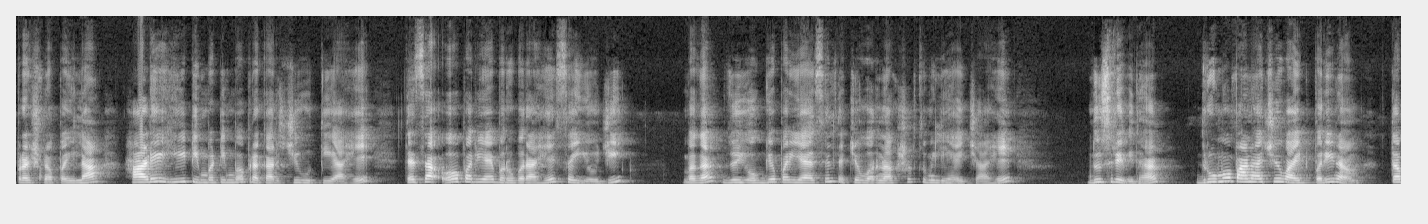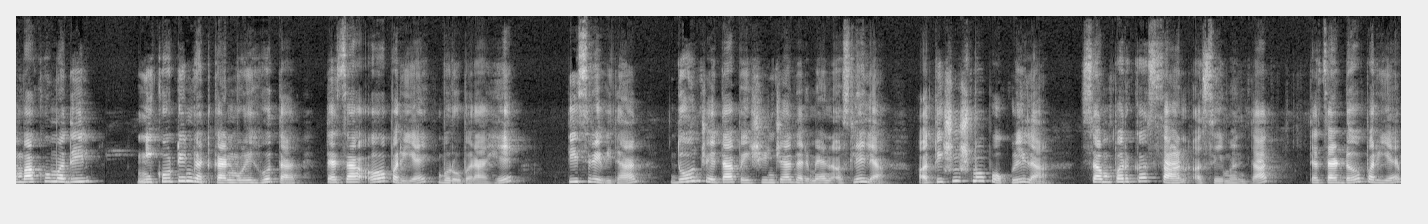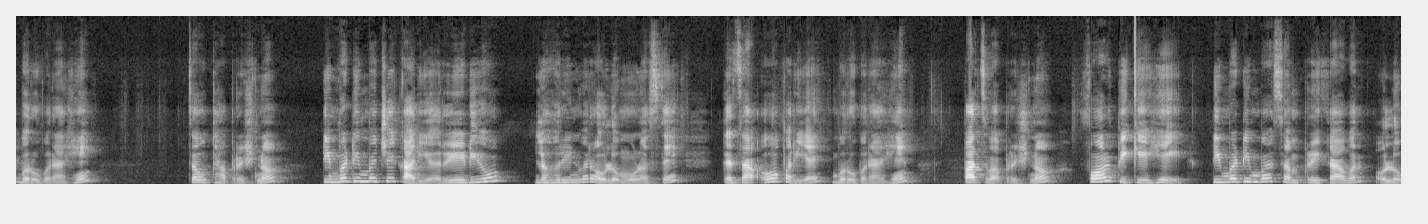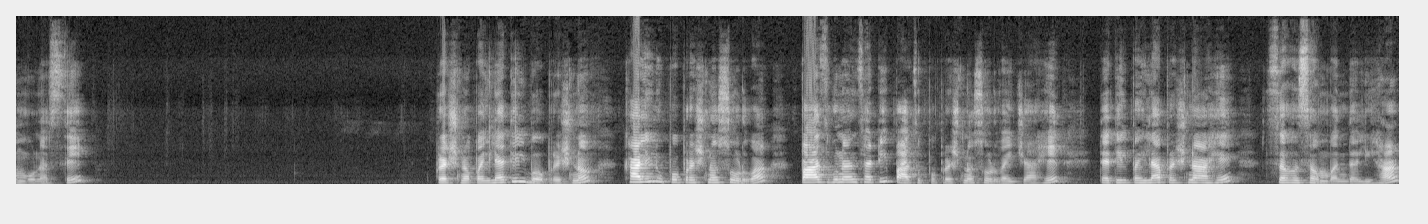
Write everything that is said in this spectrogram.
प्रश्न पहिला हाडे ही टिंबटिंब प्रकारची उती आहे. त्याचा अ पर्याय बरोबर आहे संयोजी. बघा जो योग्य पर्याय असेल त्याचे वर्णाक्षर तुम्ही लिहायचे आहे. दुसरे विधान धूम्रपानाचे वाईट परिणाम तंबाखूमधील निकोटीन घटकांमुळे होतात त्याचा अपर्याय बरोबर आहे. तिसरे विधान दोन चेतापेशींच्या दरम्यान असलेल्या अतिसूक्ष्म पोकळीला संपर्क स्थान असे म्हणतात. त्याचा ड पर्याय बरोबर आहे. चौथा प्रश्न टिंबटिंबचे कार्य रेडिओ लहरींवर अवलंबून असते त्याचा अपर्याय बरोबर आहे. पाचवा प्रश्न फळ पिके हे टिंबटिंब संप्रेकावर अवलंबून असते. प्रश्न पहिल्यातील ब प्रश्न. खालील उपप्रश्न सोडवा. पाच गुणांसाठी पाच उपप्रश्न सोडवायचे आहेत. त्यातील पहिला प्रश्न आहे सहसंबंध लिहा.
